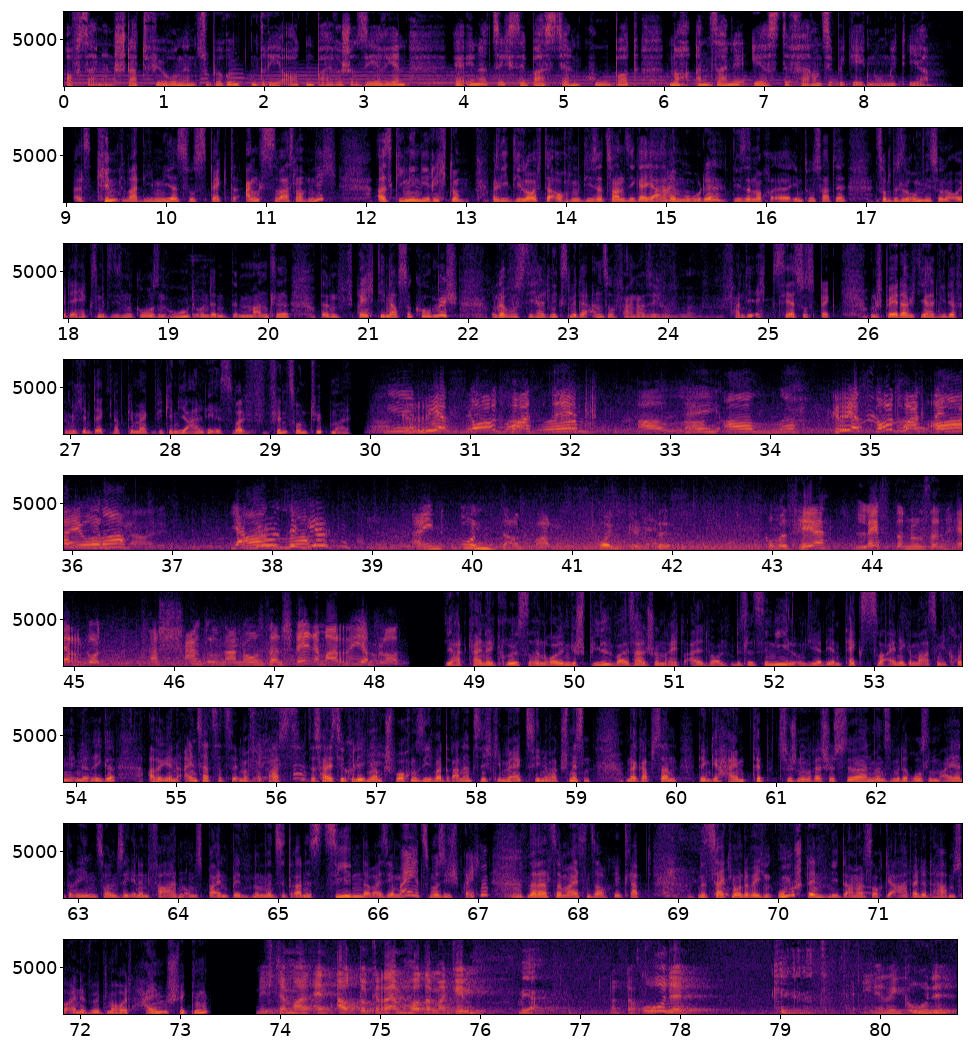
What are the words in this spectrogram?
Auf seinen Stadtführungen zu berühmten Drehorten bayerischer Serien erinnert sich Sebastian Kubot noch an seine erste Fernsehbegegnung mit ihr. Als Kind war die mir suspekt. Angst war es noch nicht, aber es ging in die Richtung. Weil die, die läuft da auch mit dieser 20er-Jahre-Mode, die sie noch äh, intus hatte, so ein bisschen rum wie so eine alte Hex mit diesem großen Hut und dem, dem Mantel. Und dann spricht die noch so komisch und da wusste ich halt nichts mit der anzufangen. Also ich fand die echt sehr suspekt. Und später habe ich die halt wieder für mich entdeckt und habe gemerkt, wie genial die ist, weil ich finde so einen Typ mal. Grüß Gott, was ist? Allah. Hey, Allah. Grüß Gott, was ist bei uns? Ja, grüße Kirchen. Ein undankbares Volk ist es. Kommen es her, lästern unseren Herrgott, verschandeln an unseren schönen Marienplatz. Die hat keine größeren Rollen gespielt, weil sie halt schon recht alt war und ein bisschen senil. Und die hat ihren Text zwar einigermaßen gekonnt in der Regel, aber ihren Einsatz hat sie immer verpasst. Das heißt, die Kollegen haben gesprochen, sie war dran, hat es nicht gemerkt, Szene war geschmissen. Und da gab es dann den Geheimtipp zwischen den Regisseuren, wenn sie mit der Rosel Meier drehen, sollen sie ihr den Faden ums Bein binden und wenn sie dran ist, ziehen. Da weiß sie, ja, Mei, jetzt muss ich sprechen. Und dann hat es dann meistens auch geklappt. Und das zeigt mir, unter welchen Umständen die damals auch gearbeitet haben. So eine würde man heute heimschicken. Nicht einmal ein Autogramm hat er mir gegeben. Wer? Na, der Ode. Kenne ich nicht. Der Erik Ode.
